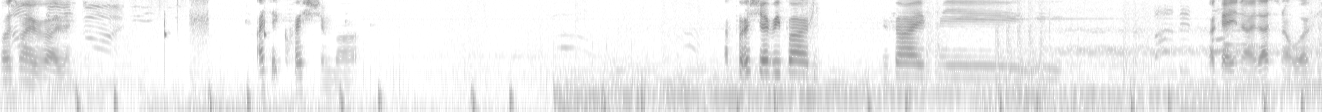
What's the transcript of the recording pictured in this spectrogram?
What's my reviving? I said question mark. I push everybody. Revive me. Okay, no, that's not working.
